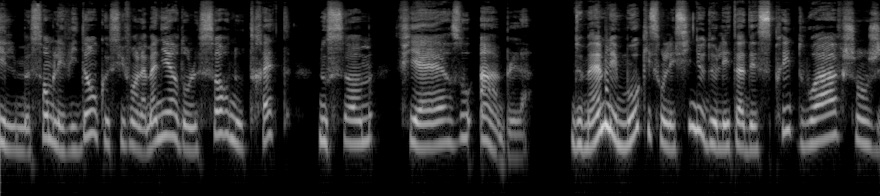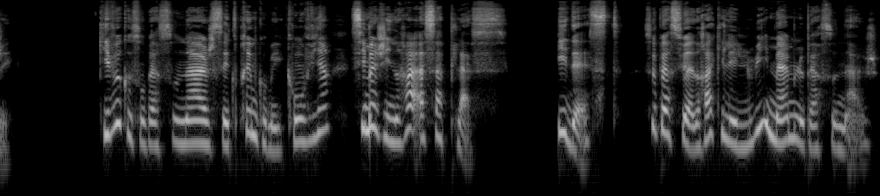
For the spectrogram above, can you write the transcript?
Il me semble évident que suivant la manière dont le sort nous traite, nous sommes fiers ou humbles. De même, les mots qui sont les signes de l'état d'esprit doivent changer. Qui veut que son personnage s'exprime comme il convient s'imaginera à sa place. Ideste se persuadera qu'il est lui-même le personnage,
